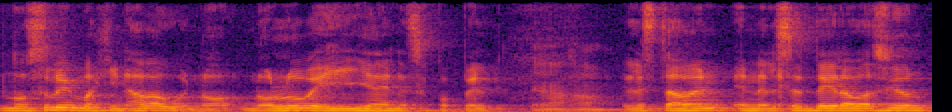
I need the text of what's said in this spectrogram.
No se lo imaginaba, güey. No, no lo veía en ese papel. Ajá. Él estaba en, en el set de grabación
